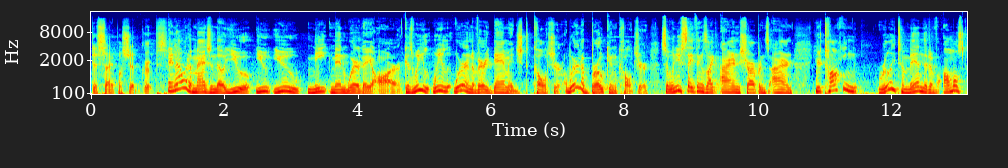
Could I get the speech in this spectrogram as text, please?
discipleship groups. And I would imagine though you you you meet men where they are because we we we're in a very damaged culture. We're in a broken culture. So when you say things like iron sharpens iron, you're talking really to men that have almost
